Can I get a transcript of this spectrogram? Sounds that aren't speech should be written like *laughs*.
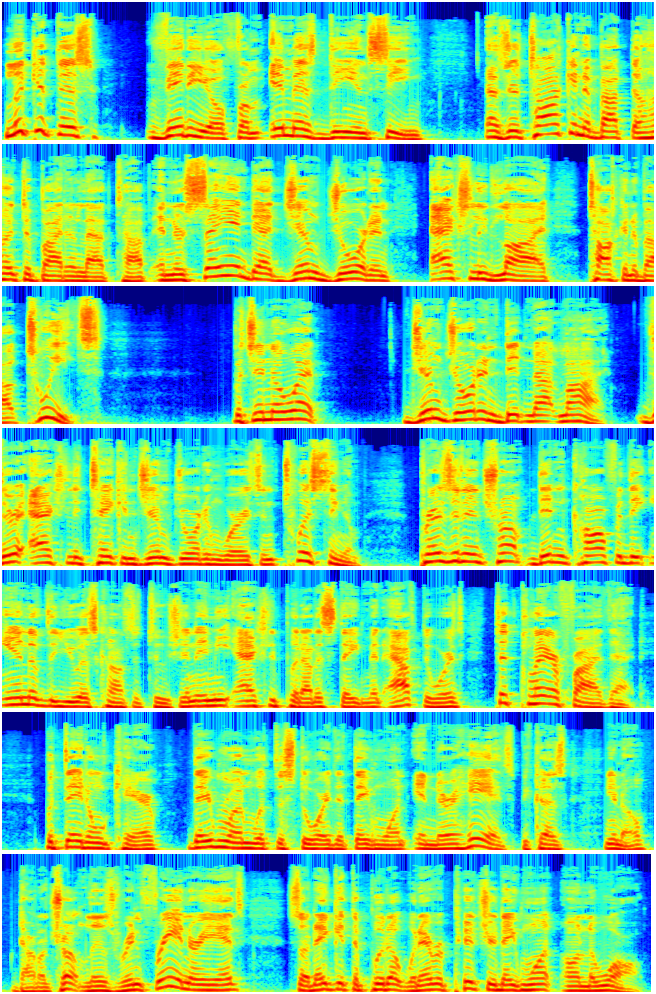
Look at this video from MSDNC as they're talking about the Hunter Biden laptop and they're saying that Jim Jordan actually lied talking about tweets. But you know what? Jim Jordan did not lie. They're actually taking Jim Jordan words and twisting them. President Trump didn't call for the end of the U.S. Constitution, and he actually put out a statement afterwards to clarify that. But they don't care. They run with the story that they want in their heads because, you know, Donald Trump lives rent free in their heads, so they get to put up whatever picture they want on the wall.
